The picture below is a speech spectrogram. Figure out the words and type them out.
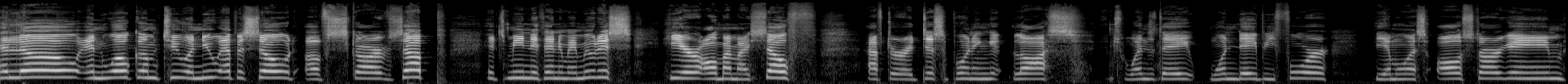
Hello and welcome to a new episode of Scarves Up. It's me, Nathaniel Mahmoudis, here all by myself after a disappointing loss. It's Wednesday, one day before the MLS All Star game.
